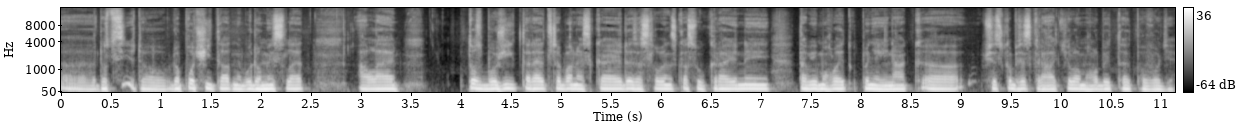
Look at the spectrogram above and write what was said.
eh, do, do, dopočítat nebo domyslet, ale to zboží, které třeba dneska jede ze Slovenska, z Ukrajiny, tak by mohlo jít úplně jinak. Eh, všechno by se zkrátilo, mohlo by to jít po vodě.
